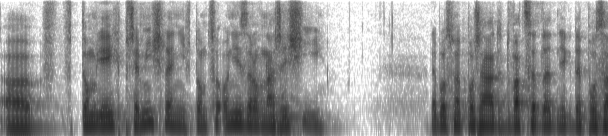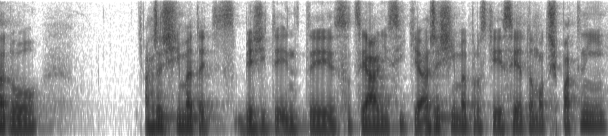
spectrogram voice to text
eh, v tom jejich přemýšlení, v tom, co oni zrovna řeší. Nebo jsme pořád 20 let někde pozadu a řešíme, teď běží ty, ty sociální sítě a řešíme prostě, jestli je to moc špatný.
